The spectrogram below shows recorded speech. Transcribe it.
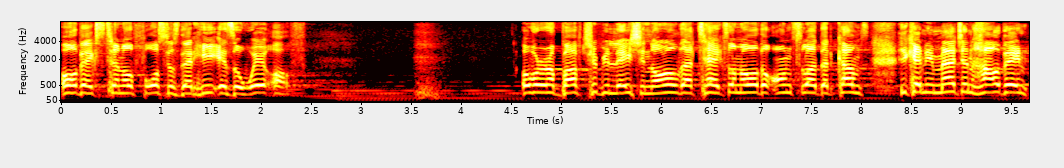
all the external forces that he is aware of, over and above tribulation, all the attacks, on all the onslaught that comes, you can imagine how then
